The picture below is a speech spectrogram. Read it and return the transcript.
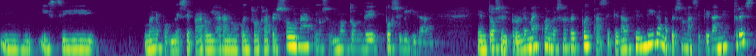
mm, y si, bueno, pues me separo y ahora no encuentro otra persona, no sé, un montón de posibilidades. Entonces el problema es cuando esa respuesta se queda encendida, la persona se queda en estrés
